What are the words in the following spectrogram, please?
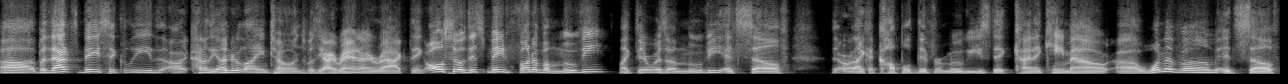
Uh, but that's basically the, uh, kind of the underlying tones was the Iran Iraq thing. Also, this made fun of a movie. Like there was a movie itself, that, or like a couple different movies that kind of came out. Uh, one of them itself,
